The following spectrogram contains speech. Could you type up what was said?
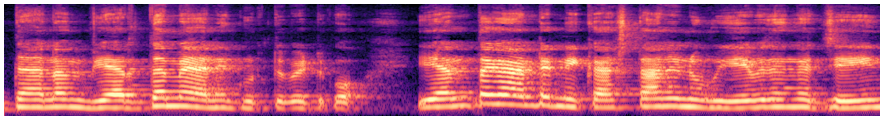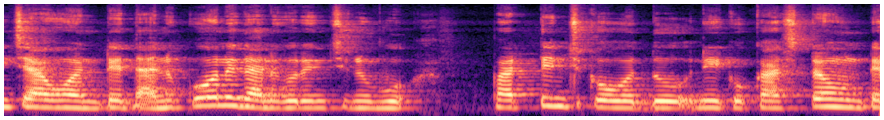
ధనం వ్యర్థమే అని గుర్తుపెట్టుకో. ఎంతగా అంటే నీ కష్టాన్ని నువ్వు ఏ విధంగా జయించావు అంటే అనుకోని దాని గురించి నువ్వు పట్టించుకోవద్దు. నీకు కష్టం ఉంటే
